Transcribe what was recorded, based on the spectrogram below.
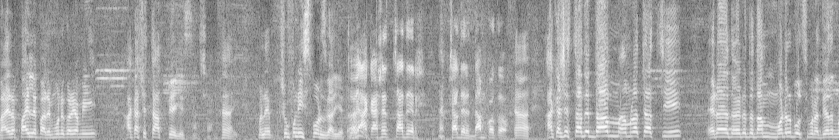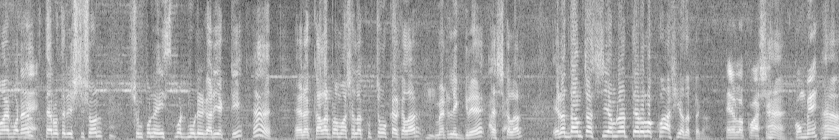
ভাইরা পাইলে পারে। মনে করি আমি আকাশে চাঁদ পেয়ে গেছি। আচ্ছা। হ্যাঁ মানে সম্পূর্ণ স্পোর্টস গাড়ি এটা। আকাশের চাঁদের চাঁদের দাম কত? হ্যাঁ আকাশের চাঁদের দাম আমরা চাচ্ছি এটা এটা তো দাম মডেল বলছি মনে হয় দুই হাজার নয় মডেল হ্যাঁ। তেরোতে রেজিস্ট্রেশন সম্পূর্ণ স্পোর্ট মোডের গাড়ি একটি হ্যাঁ? এটা কালারটা মাসালা খুব চমৎকার colour metallic grey ash. Colour এটার দাম চাচ্ছি আমরা তেরো লক্ষ আশি হাজার টাকা। তেরো লক্ষ আশি। হ্যাঁ। কমবে? হ্যাঁ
